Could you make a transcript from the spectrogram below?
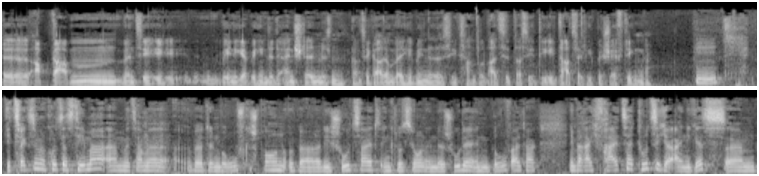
äh, Abgaben, wenn sie weniger Behinderte einstellen müssen, ganz egal um welche Behinderte es sich handelt, als dass sie die tatsächlich beschäftigen. Ne? Hm. Jetzt wechseln wir kurz das Thema. Ähm, jetzt haben wir über den Beruf gesprochen, über die Schulzeit, Inklusion in der Schule, im Berufsalltag. Im Bereich Freizeit tut sich ja einiges. Ähm,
